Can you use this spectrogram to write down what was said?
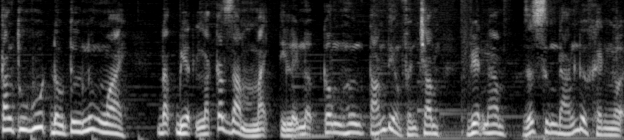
tăng thu hút đầu tư nước ngoài, đặc biệt là cắt giảm mạnh tỷ lệ nợ công hơn 8 điểm phần trăm, Việt Nam rất xứng đáng được khen ngợi.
